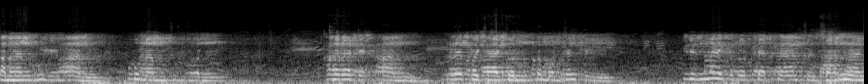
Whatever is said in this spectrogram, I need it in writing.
กำนันผู้ใหญ่บ้านผู้นำชุมชนข้าราชการและประชาชนตำบลช่างปีจึงได้กำหนดจัดการสื่อสารงาน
